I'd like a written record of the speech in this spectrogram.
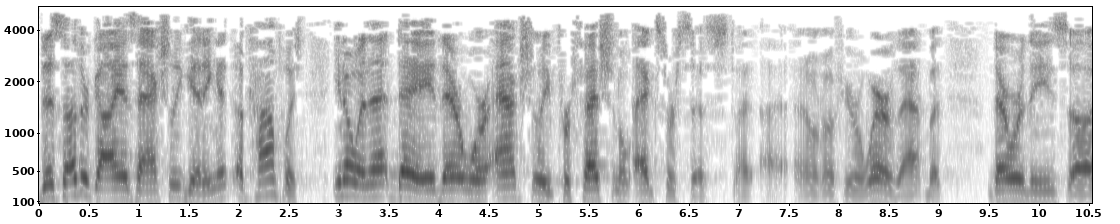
this other guy is actually getting it accomplished. You know, in that day, there were actually professional exorcists. I, I don't know if you're aware of that, but there were these uh,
